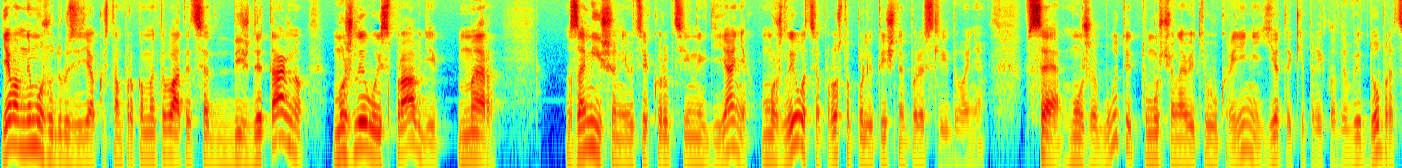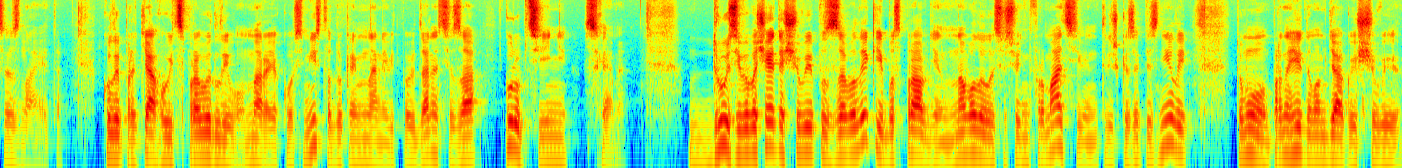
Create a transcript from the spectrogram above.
Я вам не можу, друзі, якось там прокоментувати це більш детально. Можливо, і справді мер замішаний у цих корупційних діяннях, можливо, це просто політичне переслідування. Все може бути, тому що навіть в Україні є такі приклади. Ви добре це знаєте, коли притягують справедливо мера якогось міста до кримінальної відповідальності за корупційні схеми. Друзі, вибачайте, що випуск завеликий, бо справді навалилося сьогодні інформації, він трішки запізнілий. Тому принагідно вам дякую, що ви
